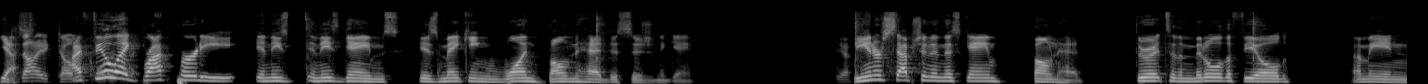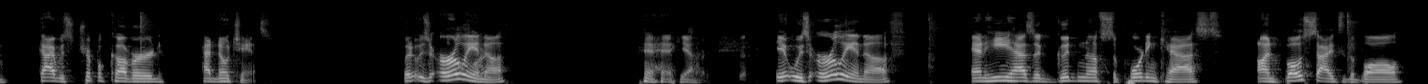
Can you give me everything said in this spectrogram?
yes. A dumb I feel like. Brock Purdy in these in these games is making one bonehead decision a game. Yeah. The interception in this game, bonehead. Threw it to the middle of the field. I mean, guy was triple covered, had no chance. But it was early Lamar? enough. yeah. It was early enough and he has a good enough supporting cast on both sides of the ball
